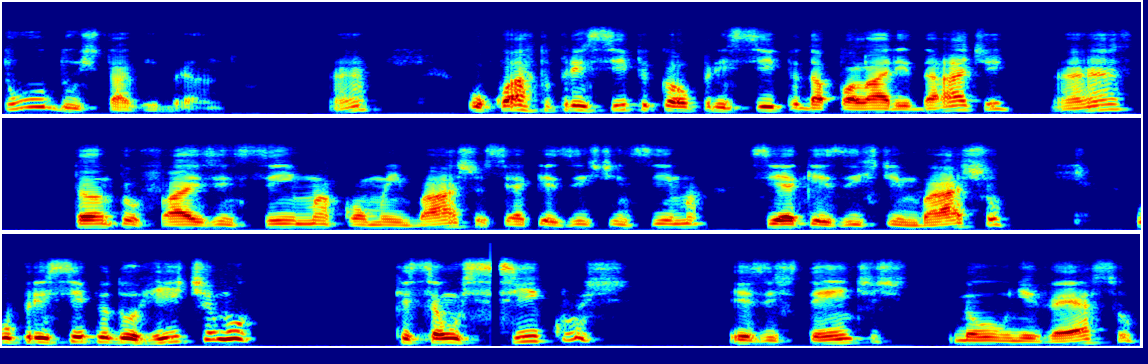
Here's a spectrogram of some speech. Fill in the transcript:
tudo está vibrando. Né? O quarto princípio, que é o princípio da polaridade, né? tanto faz em cima como embaixo, se é que existe em cima, se é que existe embaixo. O princípio do ritmo, que são os ciclos existentes no universo.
